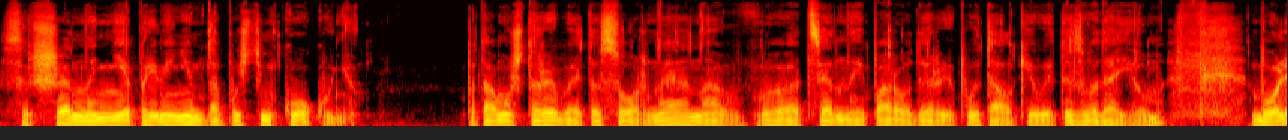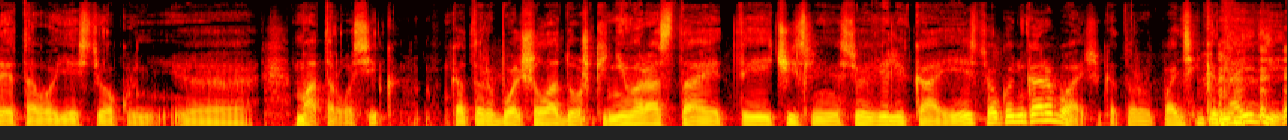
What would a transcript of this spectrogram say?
совершенно неприменим, допустим, к окуню потому что рыба это сорная, она в ценные породы рыб выталкивает из водоема. Более того, есть окунь э, матросик, который больше ладошки не вырастает, и численность все велика. И есть окунь горбач, которого поди-ка найди.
